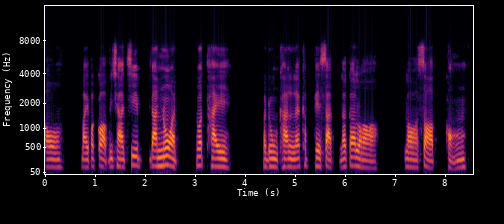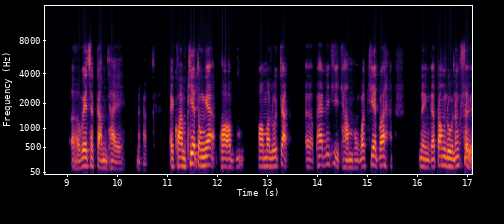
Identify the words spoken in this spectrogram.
เอาใบประกอบวิชาชีพด้านนวด นวดไทยประดุงคันและเภสัชแล้วก็รอรอสอบของเอเวชกรรมไทยนะครับ ไอความเครียดตรงเนี้ย พอพอมารู้จักแพทย์วิถีธรรมผมก็เครียดว่าหนึ่งก็ต้องดูหนังสือ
